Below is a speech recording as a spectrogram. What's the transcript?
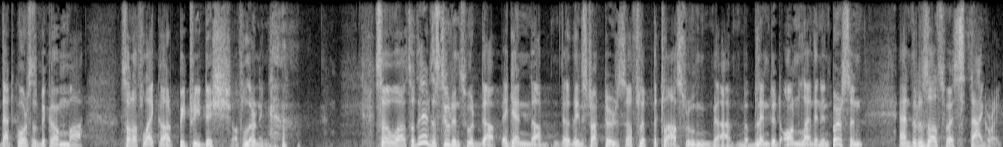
That course has become uh, sort of like our petri dish of learning. so, uh, so there the students would, uh, again, uh, the instructors uh, flipped the classroom, uh, blended online and in person, and the results were staggering.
